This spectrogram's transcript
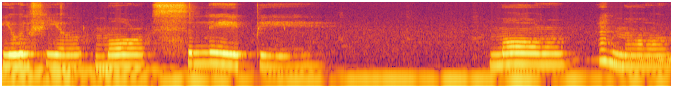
you will feel more sleepy, more and more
